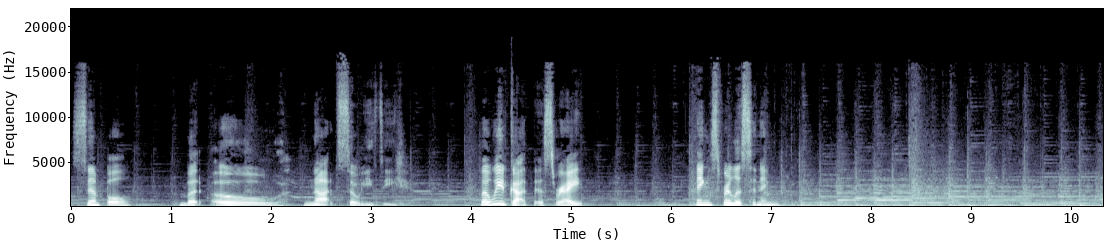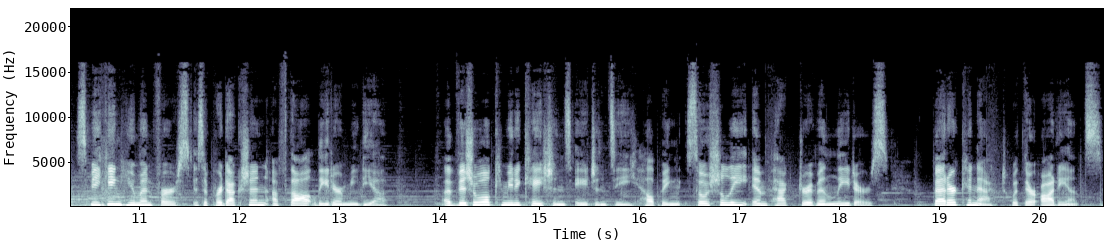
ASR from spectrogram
Simple, but oh, not so easy. But we've got this, right? Thanks for listening. Speaking Human First is a production of Thought Leader Media, a visual communications agency helping socially impact driven leaders better connect with their audience.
